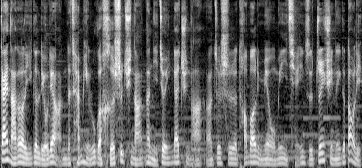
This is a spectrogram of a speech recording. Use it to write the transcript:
该拿到的一个流量，你的产品如果合适去拿，那你就应该去拿啊。这是淘宝里面我们以前一直遵循的一个道理。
